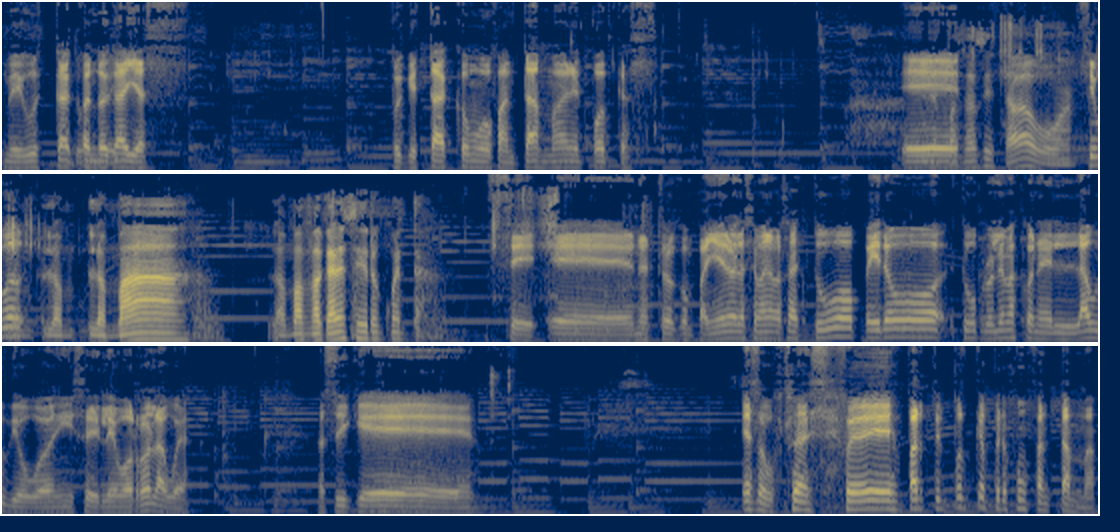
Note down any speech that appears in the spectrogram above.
Me gusta cuando callas. Porque estás como fantasma en el podcast. Eh, el pasado sí estaba, weón. sí. Los, los- los más. Los más bacanes se dieron cuenta. Sí, eh, nuestro compañero la semana pasada estuvo, pero tuvo problemas con el audio, weón, y se le borró la wea. Así que... Eso, fue- fue parte del podcast, pero fue un fantasma.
